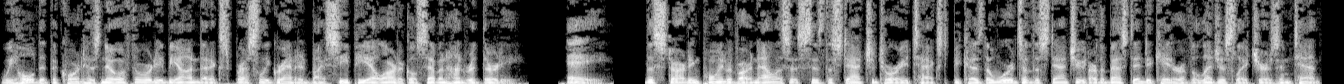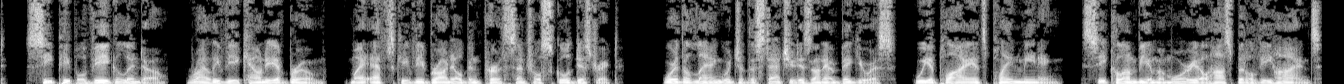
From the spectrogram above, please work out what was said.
we hold that the court has no authority beyond that expressly granted by CPL Article 730. A. The starting point of our analysis is the statutory text because the words of the statute are the best indicator of the legislature's intent. See People v. Galindo, Riley v. County of Broome, Majewski v. Broadalbin Perth Central School District. Where the language of the statute is unambiguous, we apply its plain meaning. See Columbia Memorial Hospital v. Hinds,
